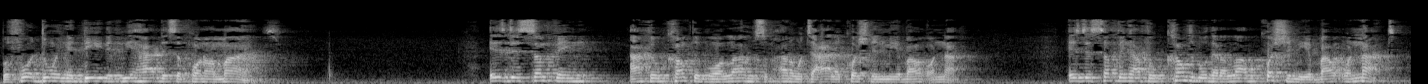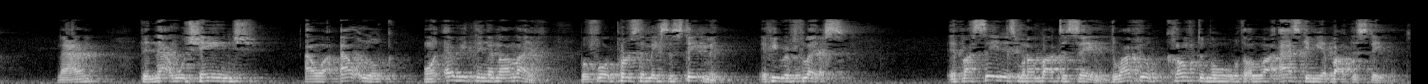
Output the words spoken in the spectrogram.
before doing a deed, if we have this upon our minds, is this something I feel comfortable Allah subhanahu wa ta'ala questioning me about or not? Is this something I feel comfortable that Allah will question me about or not? Now, then that will change our outlook on everything in our life. Before a person makes a statement, if he reflects, if I say this, what I'm about to say, do I feel comfortable with Allah asking me about this statement?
